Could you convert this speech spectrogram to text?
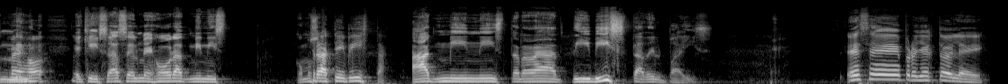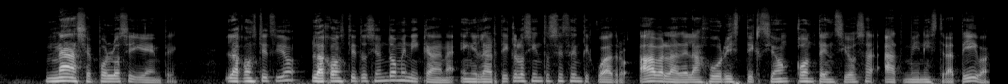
Mejor. eh, quizás el mejor administ- ¿cómo se- Administrativista. Administrativista del país. Ese proyecto de ley nace por lo siguiente. La constitución, la constitución dominicana en el artículo 164 habla de la jurisdicción contenciosa administrativa,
